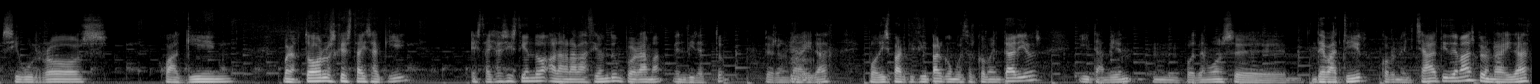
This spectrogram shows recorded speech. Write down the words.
Sigur Ross, Joaquín, bueno, todos los que estáis aquí estáis asistiendo a la grabación de un programa en directo, pero en mm. realidad podéis participar con vuestros comentarios y también mmm, podemos eh, debatir con el chat y demás, pero en realidad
